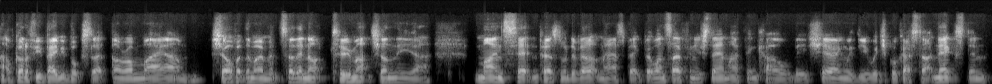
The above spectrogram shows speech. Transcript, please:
I've, got a few baby books that are on my um, shelf at the moment, so they're not too much on the uh, mindset and personal development aspect. But once I finish them, I think I'll be sharing with you which book I start next and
